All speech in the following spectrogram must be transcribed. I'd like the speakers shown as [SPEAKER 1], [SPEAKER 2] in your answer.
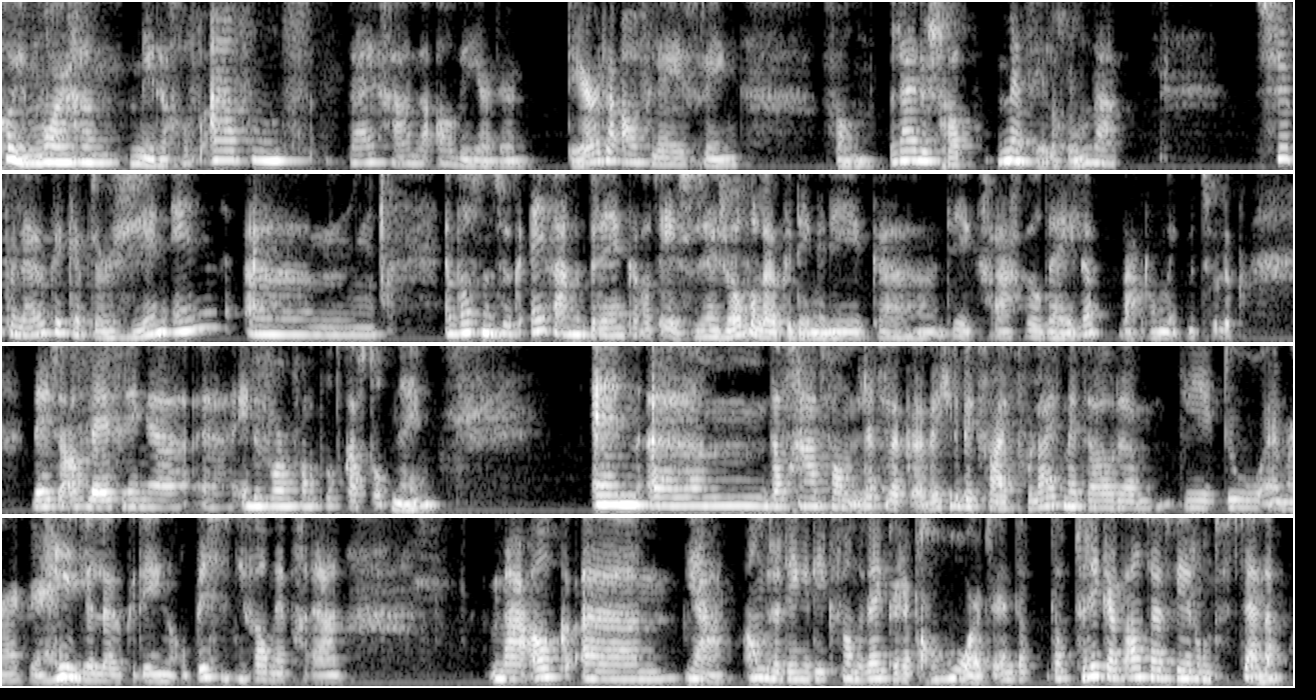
[SPEAKER 1] Goedemorgen, middag of avond. Wij gaan de alweer de derde aflevering van Leiderschap met Hillegonda. Superleuk, ik heb er zin in. Ehm, en was natuurlijk even aan het bedenken wat is. Er zijn zoveel leuke dingen die ik, eh, die ik graag wil delen. Waarom ik natuurlijk deze afleveringen eh, in de vorm van een podcast opneem. En ehm, dat gaat van letterlijk, eh, weet je, de Big Five for Life methode die ik doe en waar ik weer hele leuke dingen op businessniveau mee heb gedaan. Maar ook ehm, ja, andere dingen die ik van de week weer heb gehoord. En dat, dat triggert altijd weer om te vertellen.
